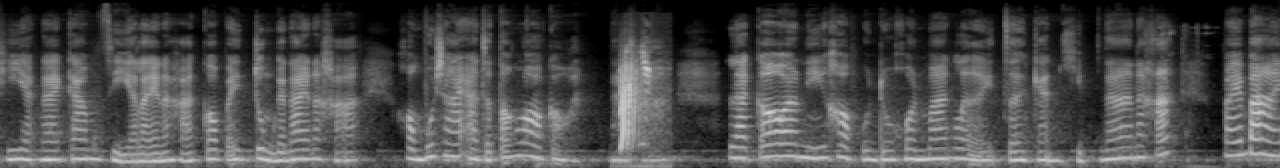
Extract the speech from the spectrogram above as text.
ที่อยากได้กล้ามสีอะไรนะคะ ก็ไปจุ่มกันได้นะคะ ของผู้ชายอาจจะต้องรอก่อนนะคะ แล้วก็วันนี้ขอบคุณทุกคนมากเลย เจอกันคลิปหน้านะคะ บ๊ายบาย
